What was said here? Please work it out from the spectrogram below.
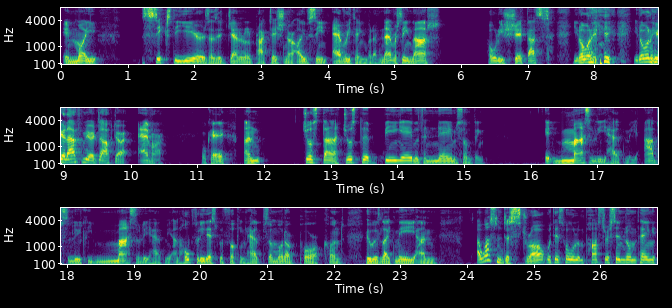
in my 60 years as a general practitioner, I've seen everything, but I've never seen that. Holy shit, that's you don't want to you don't want to hear that from your doctor ever. Okay? And just that, just the being able to name something it massively helped me. Absolutely massively helped me. And hopefully this will fucking help some other poor cunt who was like me and I wasn't distraught with this whole imposter syndrome thing,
